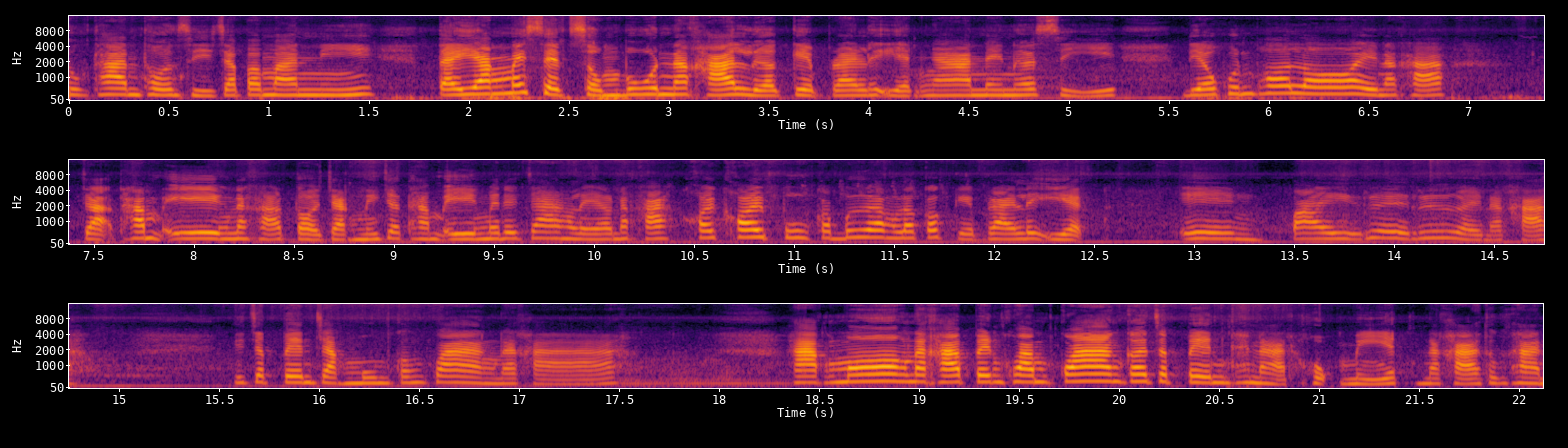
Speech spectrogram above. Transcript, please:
ทุกท่านโทนสีจะประมาณนี้ แต่ยังไม่เสร็จสมบูรณ์นะคะ เหลือเก็บรายละเอียดงานในเนื้อสี เดี๋ยวคุณพ่อลอยนะคะ จะทำเองนะคะ ต่อจากนี้จะทำเองไม่ได้จ้างแล้วนะคะ ค่อยๆ ปูกระเบื้องแล้วก็เก็บรายละเอียดเองไปเรื่อยๆนะคะ นี่จะเป็นจากมุมกว้างๆนะคะ หากมองนะคะเป็นความกว้างก็จะเป็นขนาด 6 เมตรนะคะ ทุกท่าน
